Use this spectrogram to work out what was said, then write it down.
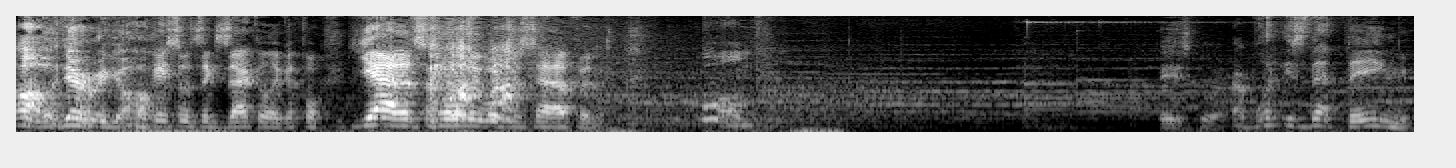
oh, there we go. Okay, so it's exactly like a phone. Yeah, that's totally what just happened. Bomb. Hey, school. What is that thing?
